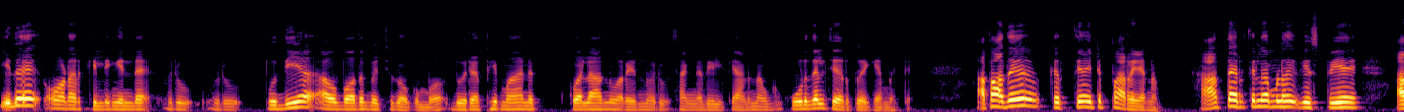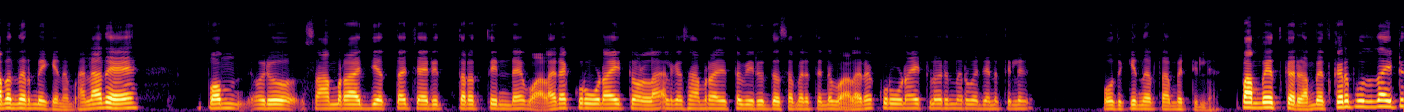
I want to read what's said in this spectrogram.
ഇത് ഓർഡർ കില്ലിങ്ങിന്റെ ഒരു ഒരു പുതിയ അവബോധം വെച്ച് നോക്കുമ്പോൾ ദുരഭിമാന കൊല എന്ന് പറയുന്ന ഒരു സംഗതിയിലേക്കാണ് നമുക്ക് കൂടുതൽ ചേർത്ത് വയ്ക്കാൻ പറ്റുക. അപ്പോൾ അത് കൃത്യമായിട്ട് പറയണം. ആ തരത്തിൽ നമ്മൾ ഹിസ്റ്ററിയെ അപനിർമ്മിക്കണം. അല്ലാതെ ഇപ്പം ഒരു സാമ്രാജ്യത്തെ ചരിത്രത്തിന്റെ വളരെ ക്രൂഡായിട്ടുള്ള അല്ലെങ്കിൽ സാമ്രാജ്യത്വ വിരുദ്ധ സമരത്തിന്റെ വളരെ ക്രൂഡായിട്ടുള്ള ഒരു നിർവചനത്തിൽ ഒതുക്കി നിർത്താൻ പറ്റില്ല. ഇപ്പം അംബേദ്കർ അംബേദ്കർ പുതുതായിട്ട്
